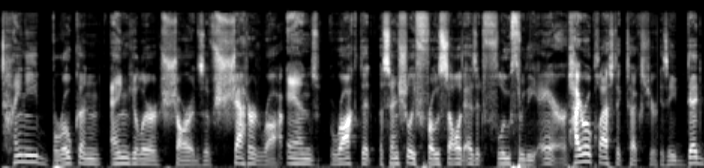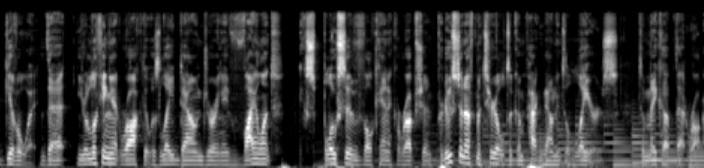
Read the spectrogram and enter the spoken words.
tiny, broken, shards of shattered rock and rock that essentially froze solid as it flew through the air. Pyroclastic texture is a dead giveaway that you're looking at rock that was laid down during a violent explosive volcanic eruption produced enough material to compact down into layers to make up that rock.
